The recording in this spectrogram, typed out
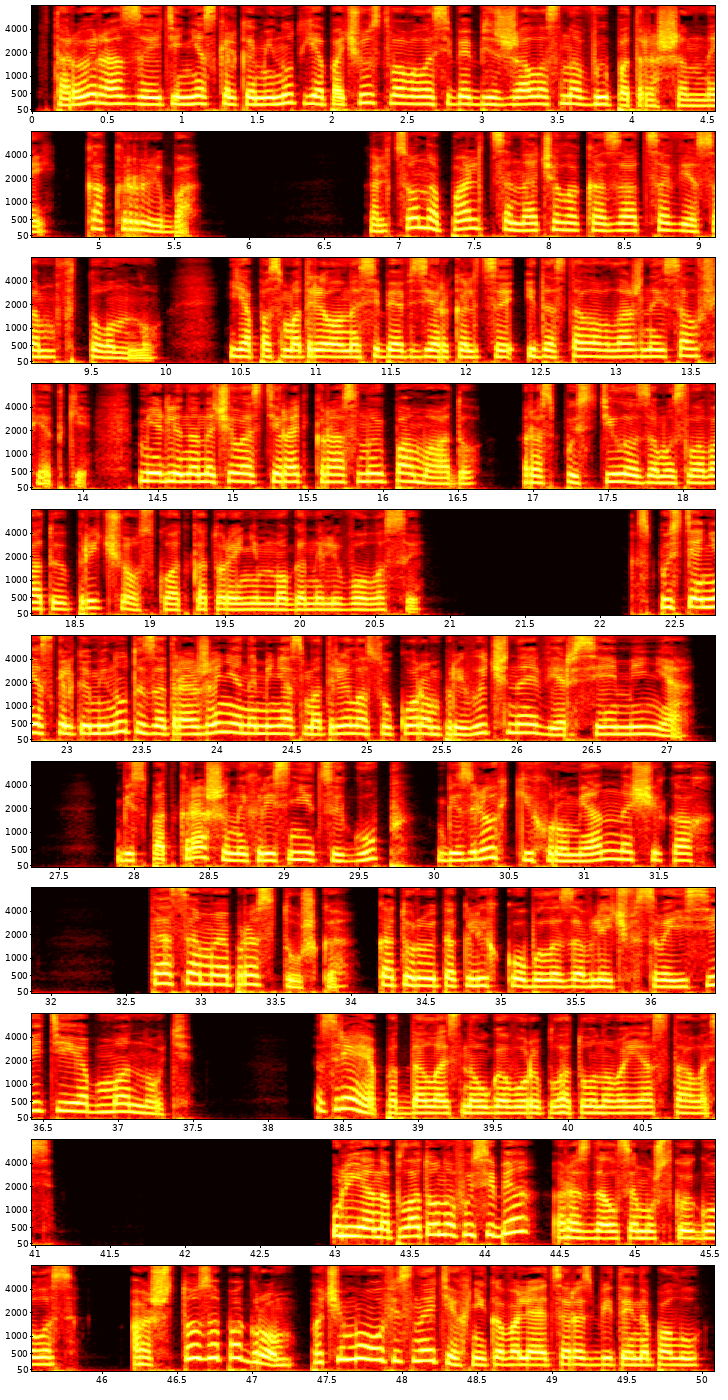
Второй раз за эти несколько минут я почувствовала себя безжалостно выпотрошенной, как рыба. Кольцо на пальце начало казаться весом в тонну. Я посмотрела на себя в зеркальце и достала влажные салфетки. Медленно начала стирать красную помаду, распустила замысловатую прическу, от которой немного ныли волосы. Спустя несколько минут из отражения на меня смотрела с укором привычная версия меня. Без подкрашенных ресниц и губ, без легких румян на щеках. Та самая простушка, которую так легко было завлечь в свои сети и обмануть. Зря я поддалась на уговоры Платонова и осталась. «Ульяна Платонов у себя?» – раздался мужской голос. «А что за погром? Почему офисная техника валяется разбитой на полу?»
